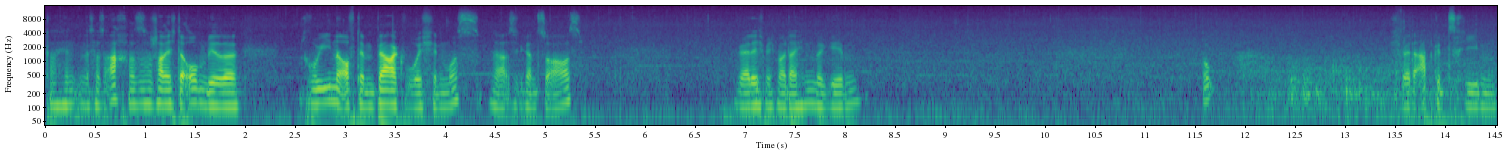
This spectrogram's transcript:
Da hinten ist das. Ach, das ist wahrscheinlich da oben diese Ruine auf dem Berg, wo ich hin muss. Ja, sieht ganz so aus. Werde ich mich mal dahin begeben. Oh. Ich werde abgetrieben.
